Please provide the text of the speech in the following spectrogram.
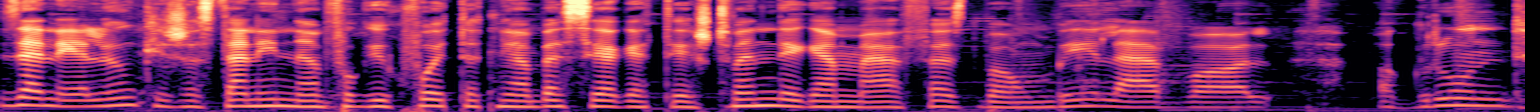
Zenélünk, és aztán innen fogjuk folytatni a beszélgetést vendégemmel, Festbaum Bélával, a Grund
